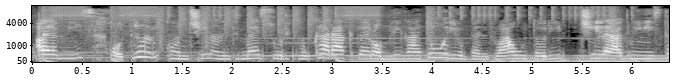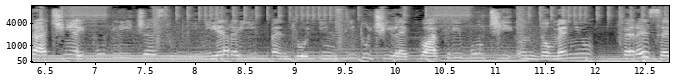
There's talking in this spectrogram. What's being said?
a emis hotărâri conținând măsuri cu caracter obligatoriu pentru autoritățile administrației publice sublinierei pentru instituțiile cu atribuții în domeniu, fere să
